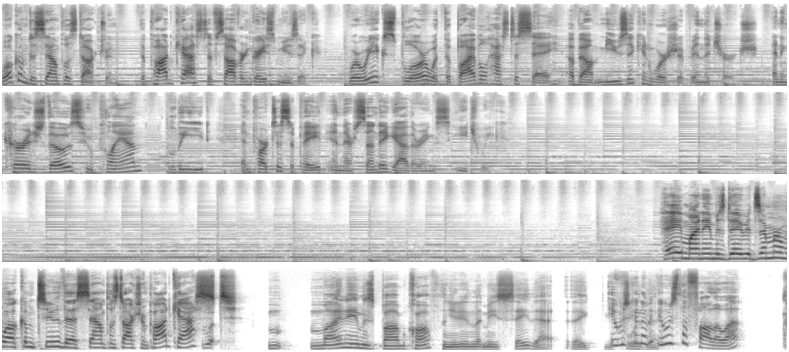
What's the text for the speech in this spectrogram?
Welcome to Sound Plus Doctrine, the podcast of Sovereign Grace Music, where we explore what the Bible has to say about music and worship in the church and encourage those who plan, lead, and participate in their Sunday gatherings each week. Hey, my name is David Zimmer. Welcome to the Sound Plus Doctrine podcast. My name is Bob Kauflin. You didn't let me say that. Like It was kind of that. it was the follow up.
